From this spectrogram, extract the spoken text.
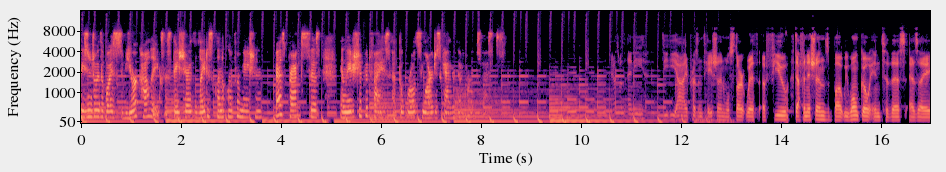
Please enjoy the voices of your colleagues as they share the latest clinical information, best practices, and leadership advice at the world's largest gathering of pharmacists. DEI presentation. We'll start with a few definitions, but we won't go into this as a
